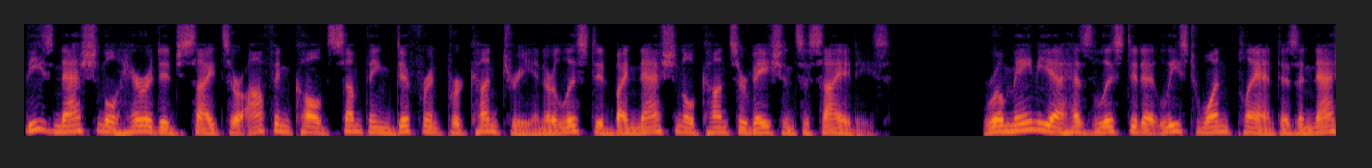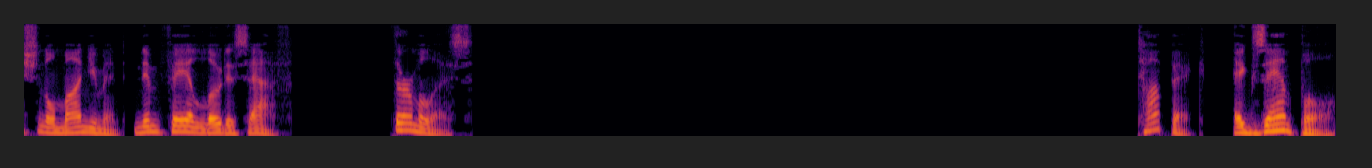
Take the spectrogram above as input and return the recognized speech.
These national heritage sites are often called something different per country and are listed by national conservation societies. Romania has listed at least one plant as a national monument, Nymphaea lotus f. thermalis. Example.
